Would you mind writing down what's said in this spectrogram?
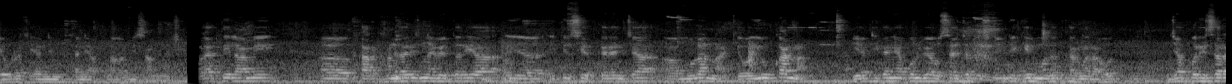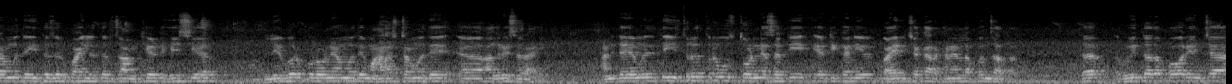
एवढंच या निमित्ताने आपणाला मी सांगू इच्छितो. भागातील आम्ही कारखानदारीच नव्हे तर या येथील शेतकऱ्यांच्या मुलांना किंवा युवकांना या ठिकाणी आपण व्यवसायाच्या दृष्टीने देखील मदत करणार आहोत. ज्या परिसरामध्ये इथं जर पाहिलं तर जामखेड हे शहर लेबर पुरवण्यामध्ये महाराष्ट्रामध्ये अग्रेसर आहे. आणि त्याच्यामध्ये ते इतरत्र ऊस तोडण्यासाठी या ठिकाणी बाहेरच्या कारखान्याला पण जातात. तर रोहितदादा पवार यांच्या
